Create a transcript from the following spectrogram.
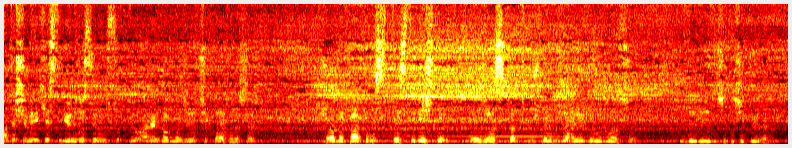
Ateşlemeyi kesti. İyonizasyonumuz tuttu. Alev damlacığı çıktı arkadaşlar. Şu anda kartımız testi geçti. ECA Skat müşterimize hayırlı uğurlu olsun. İzlediğiniz için teşekkür ederim.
